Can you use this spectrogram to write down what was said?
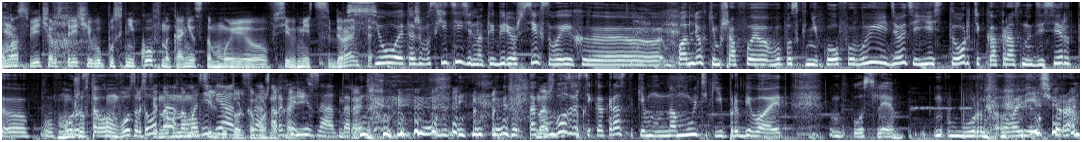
у нас вечер встречи выпускников. Наконец-то мы все вместе собираемся. Все, это же восхитительно. Ты берешь всех своих э, под легким шофе выпускников, и вы идете есть тортик как раз на десерт. э, в Мы уже в таком возрасте, Кто-то нам на Матильду только можно ходить. организаторы. В таком Наш- возрасте как раз-таки на мультики и пробивает после бурного вечера.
